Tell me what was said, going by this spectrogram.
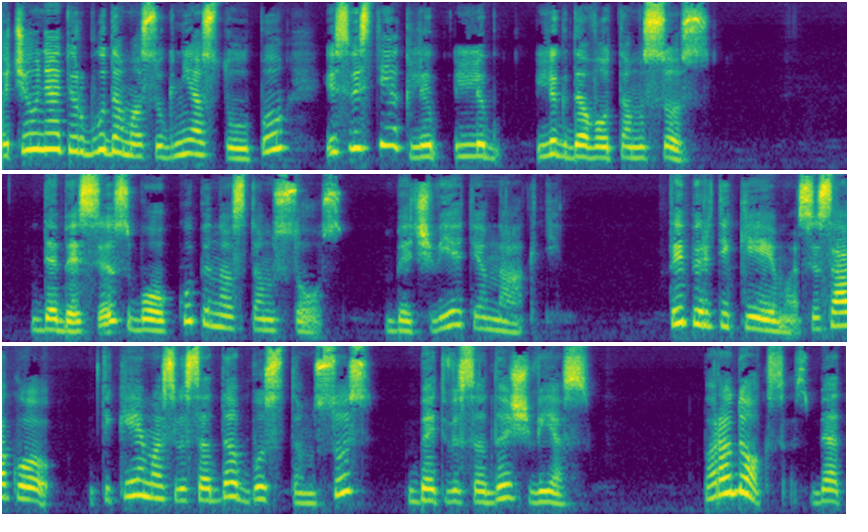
Tačiau net ir būdamas ugnies tulpu, jis vis tiek li, li, likdavo tamsus. Debesis buvo kupinas tamsos, bet švietė naktį. Taip ir tikėjimas. Jis sako, tikėjimas visada bus tamsus, bet visada švies. Paradoksas, bet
